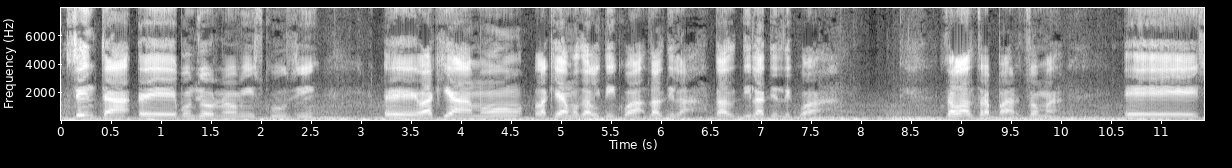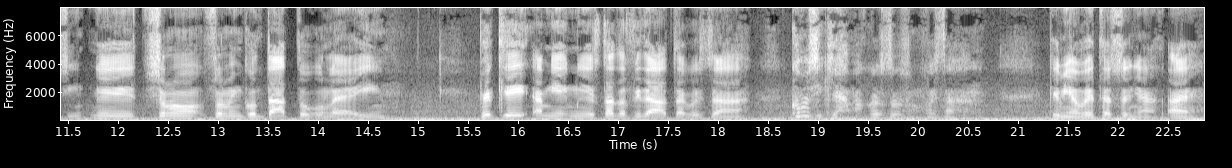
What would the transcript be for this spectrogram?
senta, eh, buongiorno, mi scusi, eh, la chiamo, la chiamo dal di qua, dal di là, dal di là del di qua, dall'altra parte, insomma, eh, sì, eh, sono, sono, in contatto con lei perché mi è stata affidata questa, come si chiama questo, questa che mi avete assegnato? Eh,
